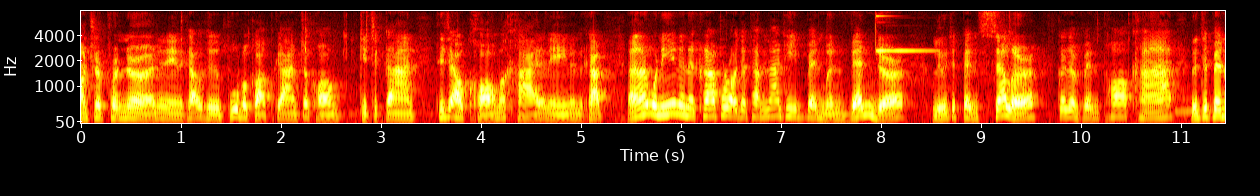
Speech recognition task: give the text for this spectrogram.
entrepreneur นั่นเองนะครับก็คือผู้ประกอบการเจ้าของกิจการที่จะเอาของมาขายนั่นเองนะครับดังนั้นวันนี้เนี่ยนะครับพวกเราจะทำหน้าที่เป็นเหมือน vendor หรือจะเป็น seller ก็จะเป็นพ่อค้า หรือจะเป็น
